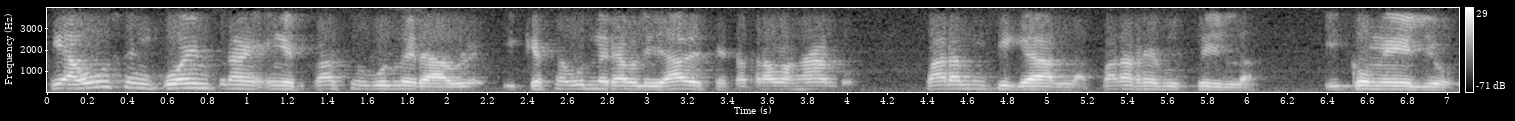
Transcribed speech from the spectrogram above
que aún se encuentra en espacios vulnerables y que esas vulnerabilidades se está trabajando para mitigarla, para reducirla y con ello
